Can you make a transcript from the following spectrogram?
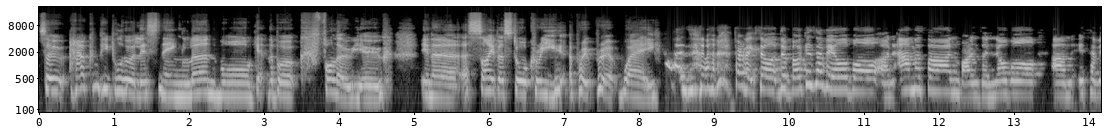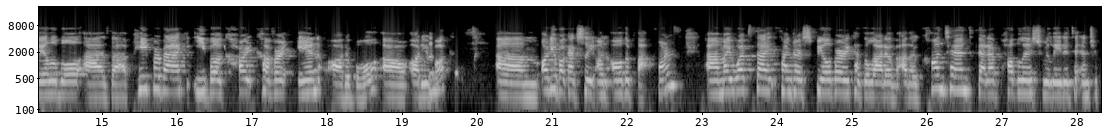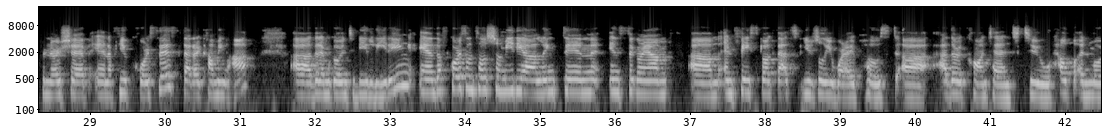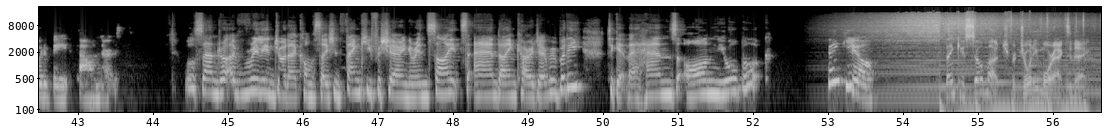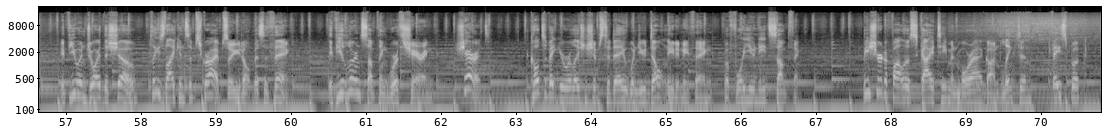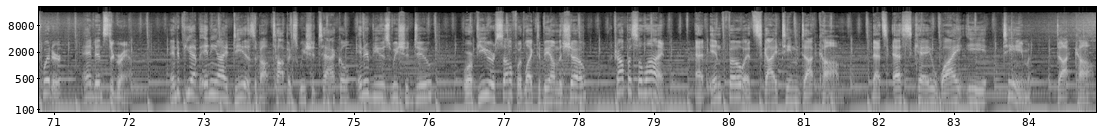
so, how can people who are listening learn more, get the book, follow you in a, a cyber stalkery appropriate way? Perfect. So, the book is available on Amazon, Barnes and Noble. Um, it's available as a paperback, ebook, hardcover, and Audible uh, audiobook. Um, audiobook actually on all the platforms. Uh, my website, Sandra Shpilberg, has a lot of other content that I've published related to entrepreneurship and a few courses that are coming up. Uh, that I'm going to be leading. And of course, on social media, LinkedIn, Instagram, um, and Facebook, that's usually where I post uh, other content to help and motivate founders. Well, Sandra, I've really enjoyed our conversation. Thank you for sharing your insights, and I encourage everybody to get their hands on your book. Thank you. Thank you so much for joining Morag today. If you enjoyed the show, please like and subscribe so you don't miss a thing. If you learned something worth sharing, share it. Cultivate your relationships today when you don't need anything before you need something. Be sure to follow SkyeTeam and Morag on LinkedIn, Facebook, Twitter, and Instagram. And if you have any ideas about topics we should tackle, interviews we should do, or if you yourself would like to be on the show, drop us a line at info at skyeteam.com. That's S K Y E team.com.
